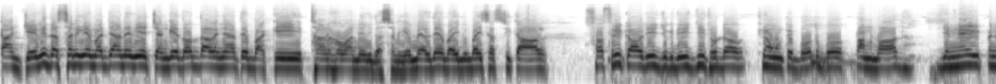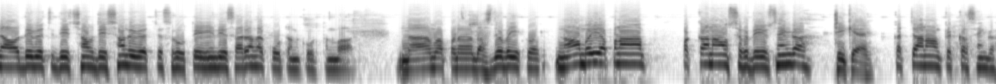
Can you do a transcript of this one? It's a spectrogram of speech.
ਢਾਂਚੇ ਵੀ ਦੱਸਣਗੇ ਮੱਝਾਂ ਦੇ ਵੀ, ਇਹ ਚੰਗੇ ਦੁੱਧ ਵਾਲੀਆਂ ਤੇ ਬਾਕੀ ਥਣ ਹਵਾਨੇ ਵੀ ਦੱਸਣਗੇ। ਮਿਲਦੇ ਆ ਬਾਈ ਨੂੰ। ਬਾਈ, ਸਤਿ ਸ੍ਰੀ ਅਕਾਲ। ਸਤਿ ਸ੍ਰੀ ਅਕਾਲ ਜੀ ਜਗਦੀਸ਼ ਜੀ ਤੁਹਾਡਾ ਉੱਥੇ ਆਉਣ ਤੇ ਬਹੁਤ ਬਹੁਤ ਧੰਨਵਾਦ। ਜਿੰਨੇ ਵੀ ਪੰਜਾਬ ਦੇ ਵਿੱਚ ਦੇਸ਼ਾਂ ਵਿਦੇਸ਼ਾਂ ਦੇ ਵਿੱਚ ਸਰੋਤੇ ਵੀਂਦੇ ਸਾਰਿਆਂ ਦਾ ਕੋਟਨ ਕੋਟ ਧੰਨਵਾਦ। ਨਾਮ ਆਪਣਾ ਦੱਸ ਦਿਓ ਬਾਈ ਇੱਕ ਵਾਰ। ਨਾਮ ਬਈ ਆਪਣਾ ਪੱਕਾ ਨਾਮ ਸੁਖਦੇਵ ਸਿੰਘ ਆ। ਠੀਕ ਹੈ। ਕੱਚਾ ਨਾਮ ਕਿੱਕਰ ਸਿੰਘ ਆ।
